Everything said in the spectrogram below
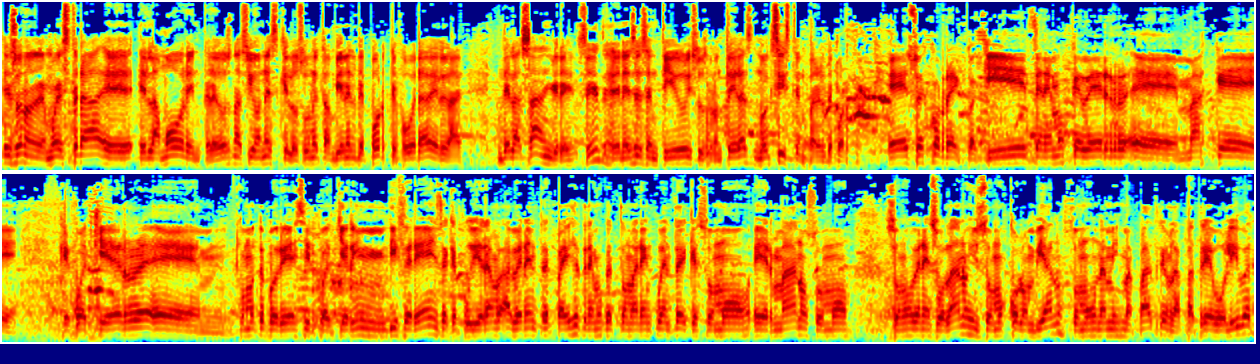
Eso nos demuestra eh, el amor entre dos naciones que los une también el deporte, fuera de la, de la sangre, ¿sí? en ese sentido y sus fronteras no existen para el deporte. Eso es correcto, aquí tenemos que ver eh, más que que cualquier, eh, ¿cómo te podría decir? Cualquier indiferencia que pudiera haber entre países, tenemos que tomar en cuenta de que somos hermanos, somos, somos venezolanos y somos colombianos, somos una misma patria, la patria de Bolívar,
